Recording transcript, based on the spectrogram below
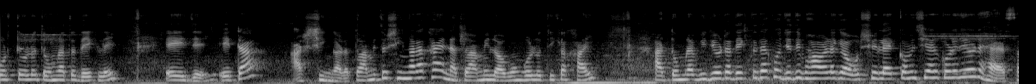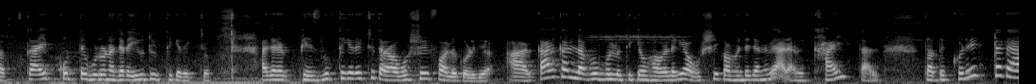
করতে হলো তোমরা তো দেখলেই এই যে, এটা আর সিঙ্গারা। তো আমি তো সিঙ্গারা খাই না, তো আমি লবঙ্গ লতিকা খাই। আর তোমরা ভিডিওটা দেখতে দেখো, যদি ভালো লাগে অবশ্যই লাইক কমেন্ট শেয়ার করে দিও। আর হ্যাঁ সাবস্ক্রাইব করতে ভুলো না, যারা ইউটিউব থেকে দেখছ আর যারা ফেসবুক থেকে দেখছ, তারা অবশ্যই ফলো করে দিও। আর কার কার লবঙ্গ লতিকা ভালো লাগে অবশ্যই কমেন্টে জানাবে। আর আমি খাই তার ততক্ষণে, টাটা!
